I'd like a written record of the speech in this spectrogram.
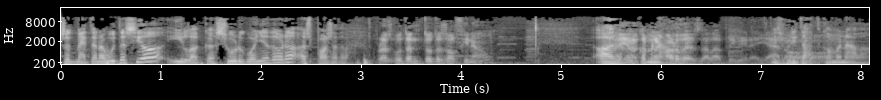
sotmeten a votació i la que surt guanyadora es posa davant. Però es voten totes al final? Ah, ja no com te'n anava? recordes de la primera. Ja És veritat, no... com anava?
